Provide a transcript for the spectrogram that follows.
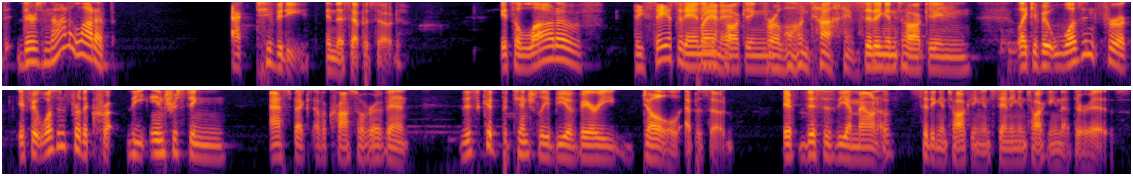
Th- There's not a lot of activity in this episode. It's a lot of they stay at this standing planet and talking for a long time. sitting and talking. Like if it wasn't for a, if it wasn't for the cro- the interesting aspect of a crossover event, this could potentially be a very dull episode. If this is the amount of sitting and talking and standing and talking that there is.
